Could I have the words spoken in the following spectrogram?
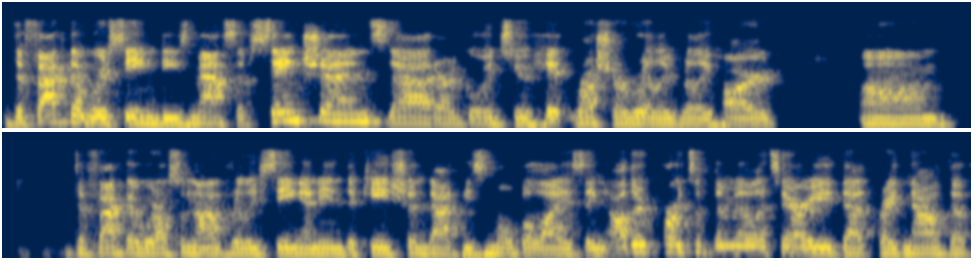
the fact that we're seeing these massive sanctions that are going to hit Russia really, really hard. Um, the fact that we're also not really seeing any indication that he's mobilizing other parts of the military, that right now the,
